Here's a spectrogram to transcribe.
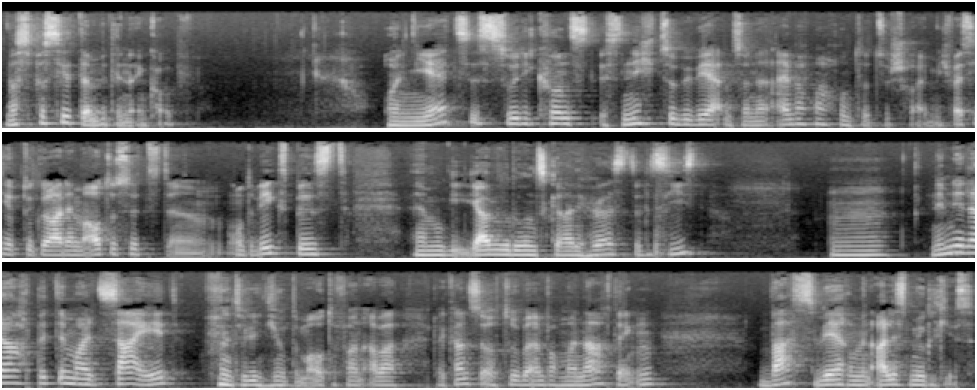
Was passiert damit in deinem Kopf? Und jetzt ist so die Kunst, es nicht zu bewerten, sondern einfach mal runterzuschreiben. Ich weiß nicht, ob du gerade im Auto sitzt, äh, unterwegs bist, ähm, egal wo du uns gerade hörst oder siehst. Ähm, nimm dir danach bitte mal Zeit, natürlich nicht unter dem Autofahren, aber da kannst du auch drüber einfach mal nachdenken. Was wäre, wenn alles möglich ist?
